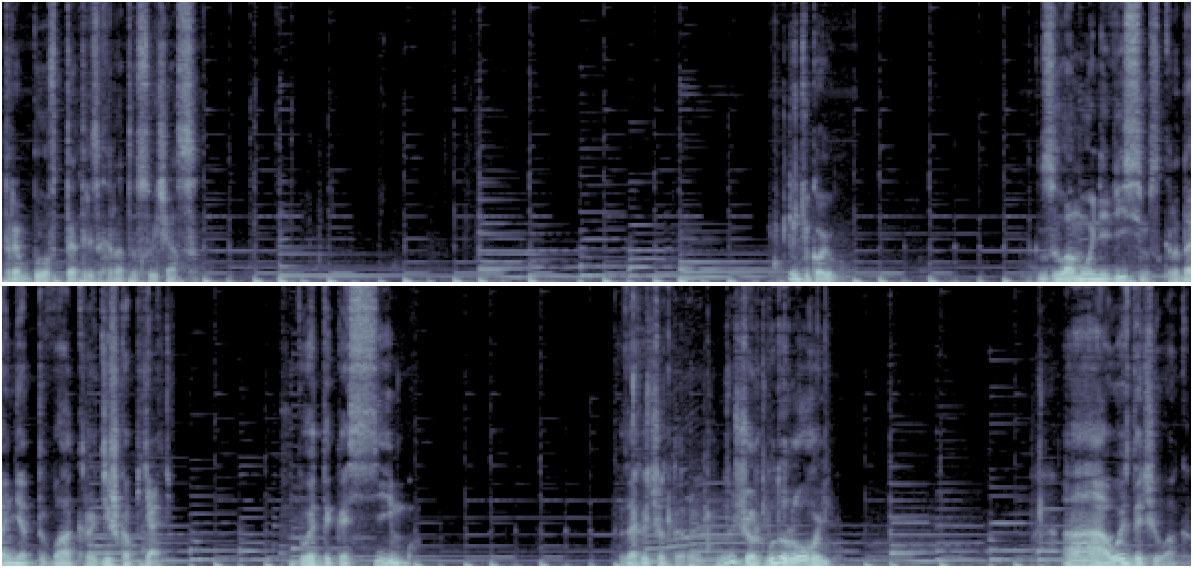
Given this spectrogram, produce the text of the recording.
Треба було в Тетріс грати в свій час. І тікаю. Зламування 8, скрадання 2, крадіжка 5. Атлетика 7. Захист 4. Ну що ж, буду рогой. А, ось де чувак.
